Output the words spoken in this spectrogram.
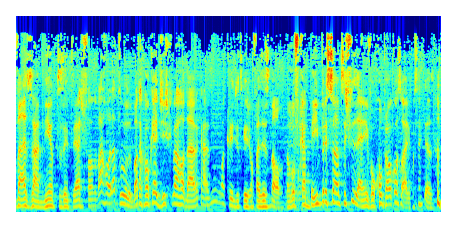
vazamentos, entre aspas, falando, vai rodar tudo, bota qualquer disco que vai rodar. Cara, não acredito que eles vão fazer isso, não. Eu vou ficar bem impressionado se vocês fizerem. Vou comprar o console, com certeza.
